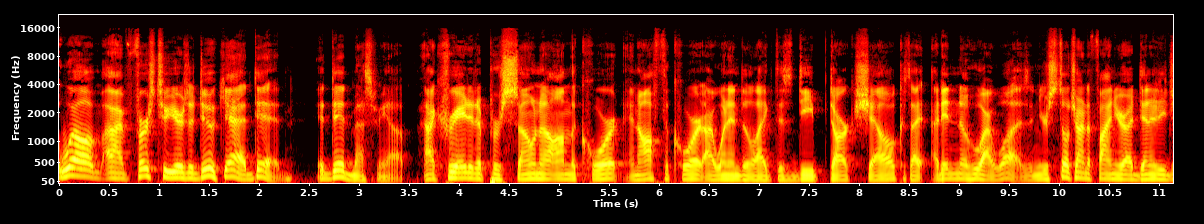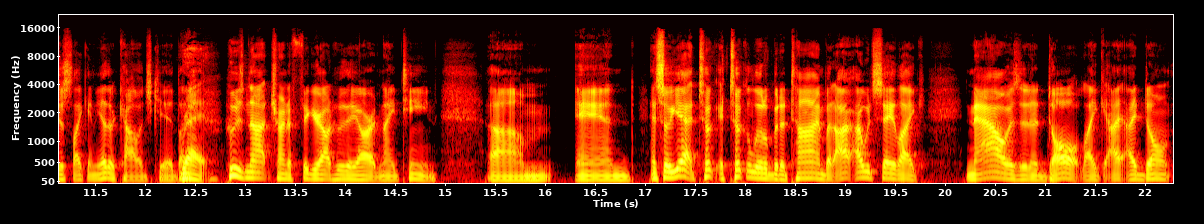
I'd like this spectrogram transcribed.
well my first 2 years at Duke yeah it did it did mess me up. I created a persona on the court and off the court I went into like this deep dark shell cuz I, I didn't know who I was. And you're still trying to find your identity just like any other college kid. Like Right. who's not trying to figure out who they are at 19 um, and and so yeah it took it took a little bit of time but I, I would say like now as an adult like I, I don't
